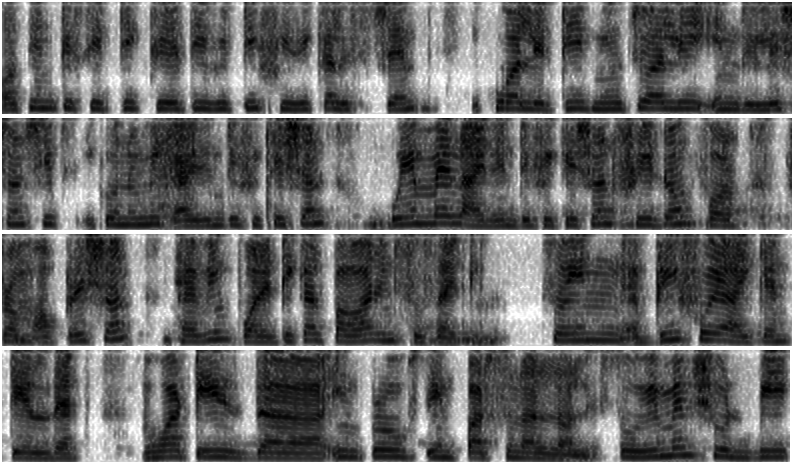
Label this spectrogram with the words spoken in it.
authenticity creativity physical strength equality mutually in relationships economic identification women identification freedom for from oppression having political power in society. So in a brief way i can tell that what is the improves in personal knowledge. So women should be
